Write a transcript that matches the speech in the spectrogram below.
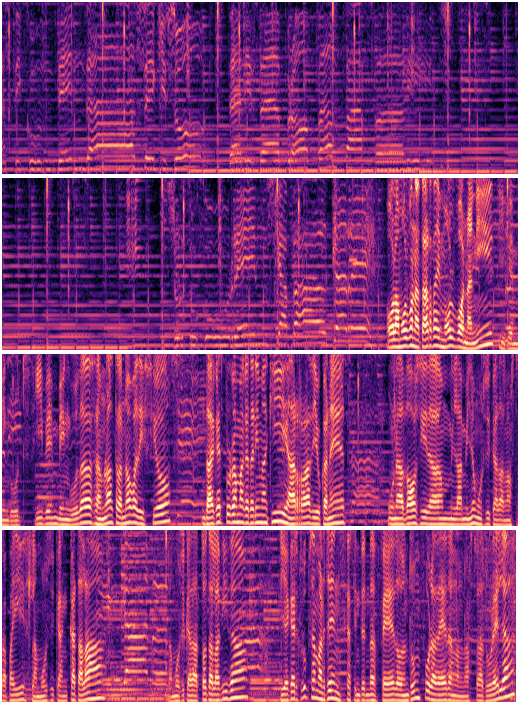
Estic content de ser qui sóc, tenir-te a prop em fa feliç. Surto corrents cap al carrer. Hola, molt bona tarda i molt bona nit i benvinguts i benvingudes a una altra nova edició d'aquest programa que tenim aquí a Ràdio Canet, una dosi de la millor música del nostre país, la música en català, la música de tota la vida i aquests grups emergents que s'intenten fer doncs, un foradet en les nostres orelles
